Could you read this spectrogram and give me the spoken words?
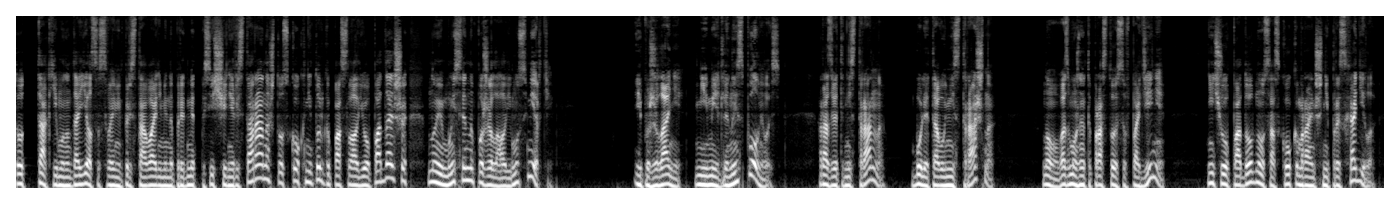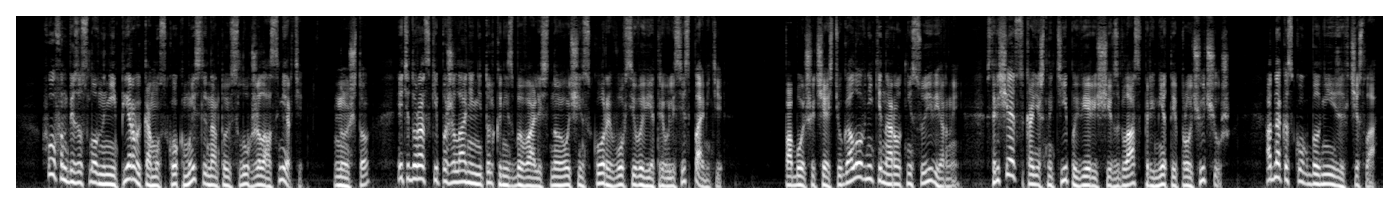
Тот так ему надоел со своими приставаниями на предмет посещения ресторана, что Скок не только послал его подальше, но и мысленно пожелал ему смерти. И пожелание немедленно исполнилось. Разве это не странно? Более того, не страшно? Но, возможно, это простое совпадение? Ничего подобного со Скоком раньше не происходило. Фофан, безусловно, не первый, кому Скок мысленно, а то и вслух желал смерти. Ну и что? — эти дурацкие пожелания не только не сбывались, но и очень скоро и вовсе выветривались из памяти. По большей части уголовники народ не суеверный. Встречаются, конечно, типы, верящие в сглаз, в приметы и прочую чушь. Однако Скок был не из их числа.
